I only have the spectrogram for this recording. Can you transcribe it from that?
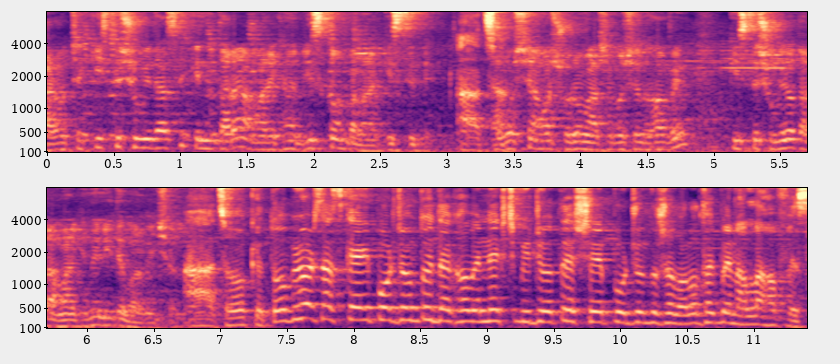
আর হচ্ছে কিস্তি সুবিধা আছে কিন্তু তারা আমার এখানে ডিসকাউন্ট পাবে না কিস্তিতে। আচ্ছা। অবশ্যই আমার শোরুম আশেপাশে হবে কিস্তি সুবিধা তারা আমার এখানে নিতে পারবে আচ্ছা ওকে তো ভিউয়ার্স আজকে এই পর্যন্তই। দেখা হবে নেক্সট ভিডিওতে সে পর্যন্ত সব ভালো থাকবেন। আল্লাহ হাফেজ।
